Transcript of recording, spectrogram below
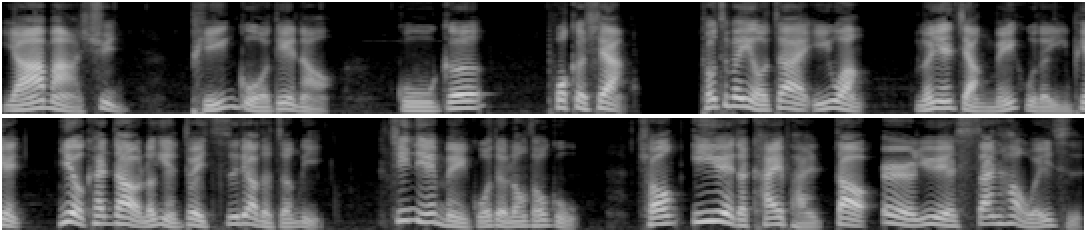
亚马逊、苹果电脑、谷歌、波克夏，投资朋友在以往冷眼讲美股的影片，也有看到冷眼对资料的整理。今年美国的龙头股，从一月的开盘到二月三号为止，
